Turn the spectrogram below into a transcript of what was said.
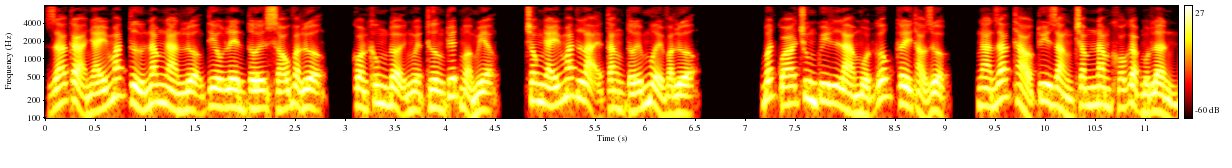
Giá cả nháy mắt từ 5 ngàn lượng tiêu lên tới 6 vạn lượng, còn không đợi Nguyệt Thương Tuyết mở miệng, trong nháy mắt lại tăng tới 10 vạn lượng. Bất quá trung quy là một gốc cây thảo dược, ngàn giác thảo tuy rằng trăm năm khó gặp một lần,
